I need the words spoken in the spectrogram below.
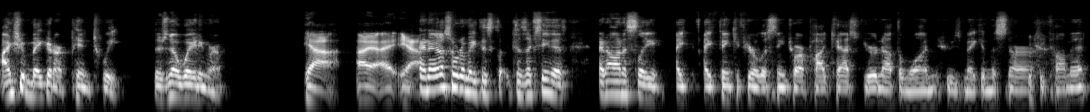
I should make it our pinned tweet. There's no waiting room. yeah, I, I yeah, And I also want to make this because I've seen this. And honestly, I, I think if you're listening to our podcast, you're not the one who's making the snarky comment.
